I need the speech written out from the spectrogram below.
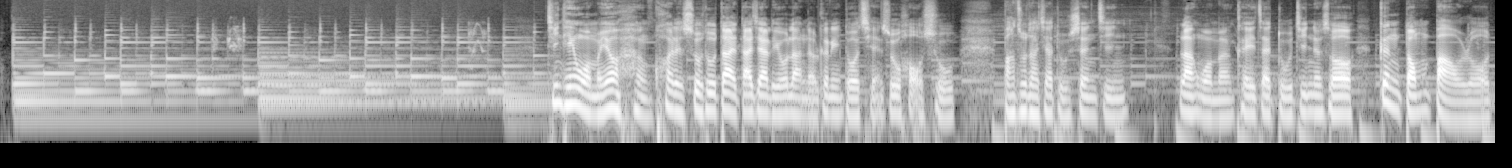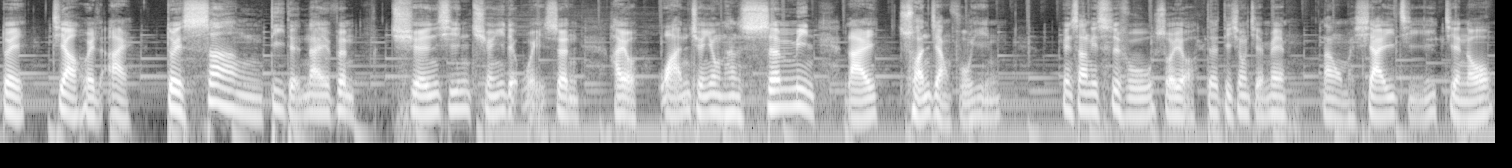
今天我们用很快的速度带大家浏览了哥林多前书后书，帮助大家读圣经，让我们可以在读经的时候更懂保罗对教会的爱，对上帝的那一份全心全意的委身，还有完全用他的生命来传讲福音。愿上帝赐福所有的弟兄姐妹，让我们下一集见喽。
